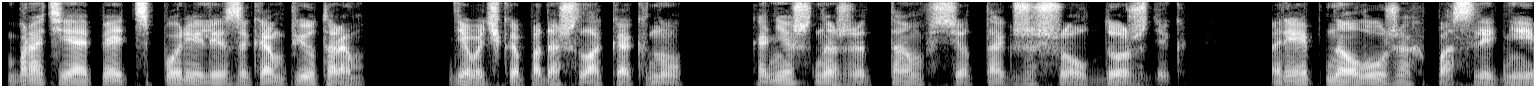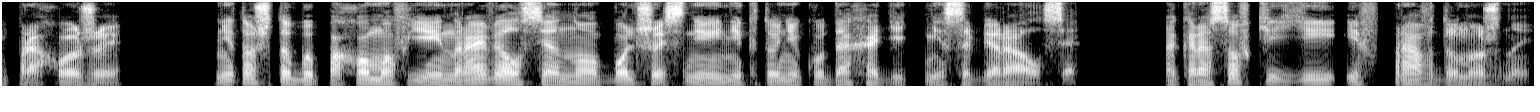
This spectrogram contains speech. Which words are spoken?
Братья опять спорили за компьютером. Девочка подошла к окну. Конечно же, там все так же шел дождик. Рябь на лужах, последние прохожие. Не то чтобы Пахомов ей нравился, но больше с ней никто никуда ходить не собирался. А кроссовки ей и вправду нужны.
